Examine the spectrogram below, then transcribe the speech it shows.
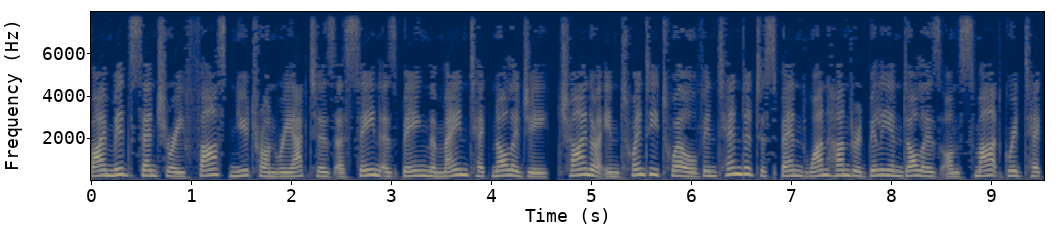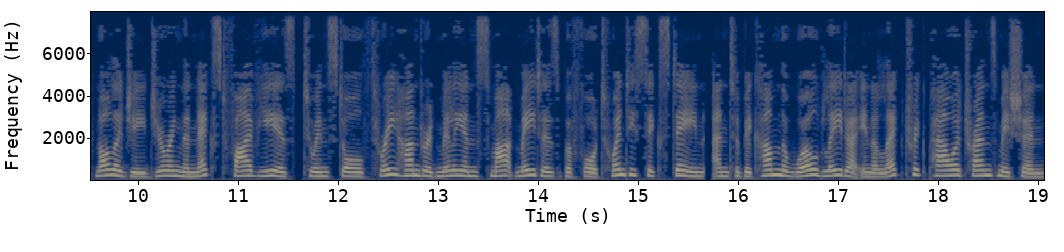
By mid-century fast neutron reactors are seen as being the main technology. China in 2012 intended to spend $100 billion on smart grid technology during the next five years, to install 300 million smart meters before 2016, and to become the world leader in electric power transmission.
